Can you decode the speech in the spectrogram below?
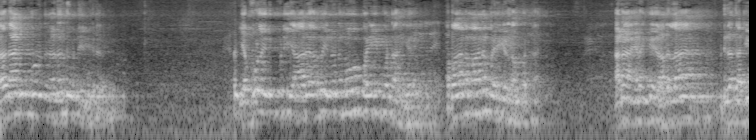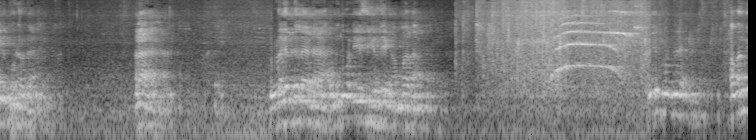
அதுதான் இப்பொழுது நடந்து கொண்டிருக்கிறது. எவ்வளவு இப்படி யாராவது என்னென்னமோ பழகி போட்டாங்க. அபாரமான பழிகள் தான் போட்டாங்க. ஆனா எனக்கு அதெல்லாம் இப்படிதான் தட்டிட்டு போடுவேன். ஆனா உலகத்துல நான் ரொம்ப நேசிக்கிறது எங்க அம்மா தான். அவங்க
